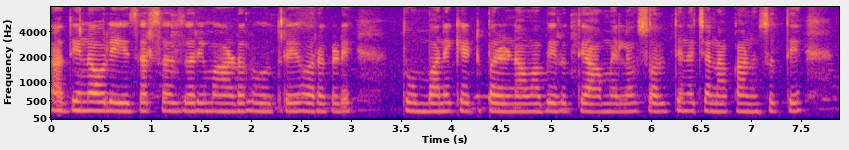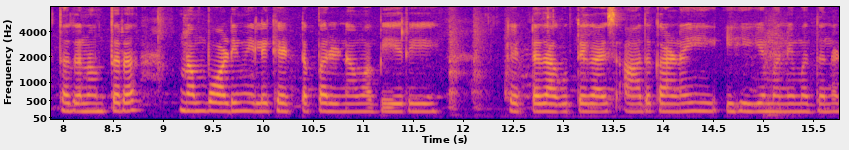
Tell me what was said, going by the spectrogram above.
ಅದೇ ನಾವು ಲೇಸರ್ ಸರ್ಜರಿ ಮಾಡಲು ಹೋದರೆ ಹೊರಗಡೆ ತುಂಬಾ ಕೆಟ್ಟ ಪರಿಣಾಮ ಬೀರುತ್ತೆ. ಆಮೇಲೆ ಸ್ವಲ್ಪ ದಿನ ಚೆನ್ನಾಗಿ ಕಾಣಿಸುತ್ತೆ. ತದನಂತರ ನಮ್ಮ ಬಾಡಿ ಮೇಲೆ ಕೆಟ್ಟ ಪರಿಣಾಮ ಬೀರಿ ಕೆಟ್ಟದಾಗುತ್ತೆ ಗಾಯ್ಸ್ ಆದ ಕಾರಣ ಈ ಹೀಗೆ ಮನೆ ಮದ್ದನ್ನು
